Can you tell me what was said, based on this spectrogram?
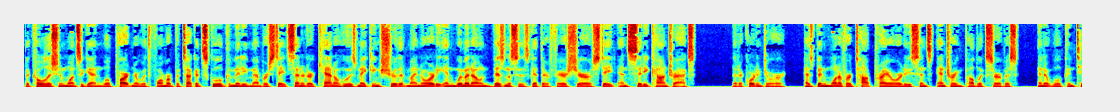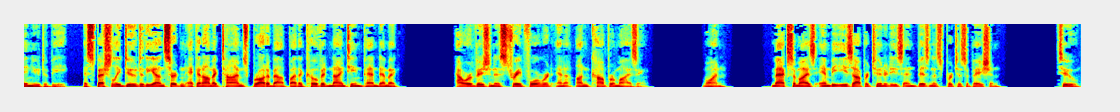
The coalition once again will partner with former Pawtucket School Committee member State Senator Cano, who is making sure that minority and women owned businesses get their fair share of state and city contracts, that, according to her, has been one of her top priorities since entering public service, and it will continue to be, especially due to the uncertain economic times brought about by the COVID 19 pandemic. Our vision is straightforward and uncompromising. 1. Maximize MBE's opportunities and business participation. 2.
